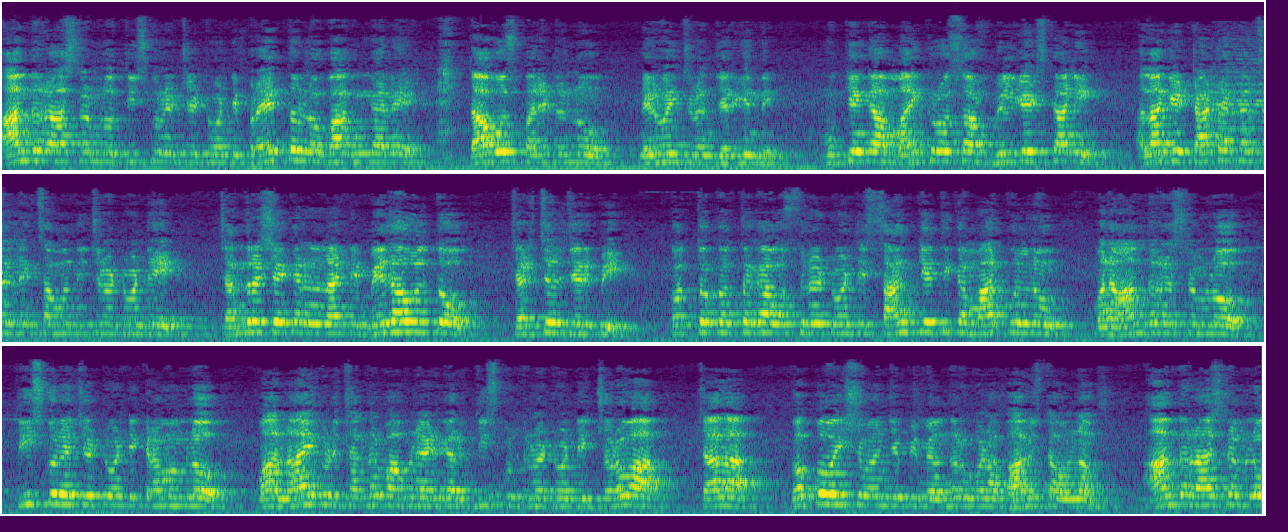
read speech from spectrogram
ఆంధ్ర రాష్ట్రంలో తీసుకునేటటువంటి ప్రయత్నంలో భాగంగానే దావోస్ పర్యటనను నిర్వహించడం జరిగింది. ముఖ్యంగా మైక్రోసాఫ్ట్ బిల్గేట్స్ కానీ అలాగే టాటా కన్సల్టింగ్ సంబంధించినటువంటి చంద్రశేఖరన్ లాంటి మేధావులతో చర్చలు జరిపి కొత్త కొత్తగా వస్తున్నటువంటి సాంకేతిక మార్పులను మన ఆంధ్ర రాష్ట్రంలో తీసుకునేటటువంటి క్రమంలో మా నాయకుడు చంద్రబాబు నాయుడు గారు తీసుకుంటున్నటువంటి చొరవ చాలా గొప్ప విషయం అని చెప్పి మేమందరం కూడా భావిస్తా ఉన్నాం. ఆంధ్ర రాష్ట్రంలో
